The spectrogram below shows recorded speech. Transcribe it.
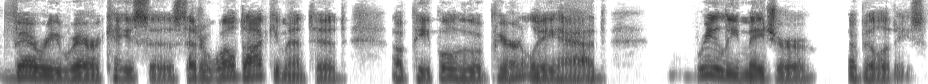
Very rare cases that are well documented of people who apparently had really major abilities.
